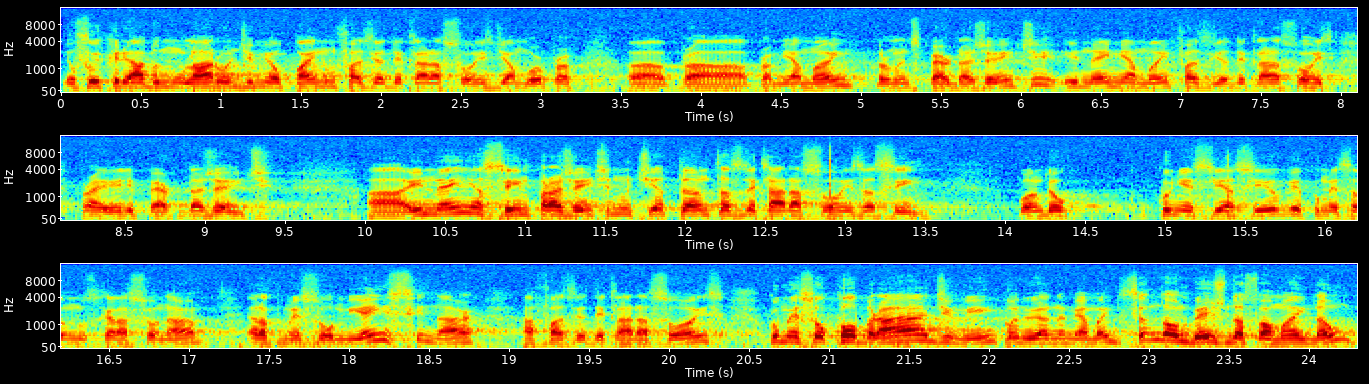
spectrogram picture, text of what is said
Eu fui criado num lar onde meu pai não fazia declarações de amor para uh, minha mãe, pelo menos perto da gente, e nem minha mãe fazia declarações para ele perto da gente. Uh, e nem assim para a gente não tinha tantas declarações assim. Quando eu conheci a Silvia, começamos a nos relacionar, ela começou a me ensinar a fazer declarações, começou a cobrar de mim, quando eu ia na minha mãe, você não dá um beijo da sua mãe, não?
